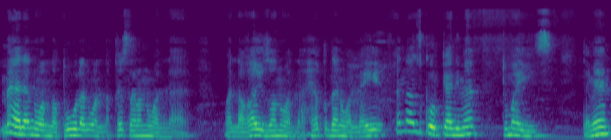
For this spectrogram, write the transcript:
مالا ولا طولا ولا قصرا ولا ولا غيظا ولا حقدا ولا إيه؟ أنا أذكر كلمة تميز. تمام؟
